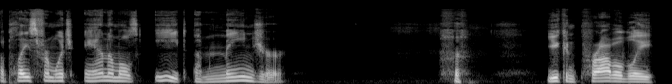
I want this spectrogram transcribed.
a place from which animals eat, a manger. you can probably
